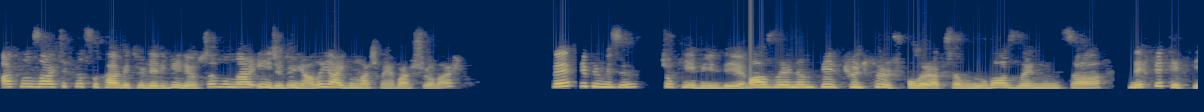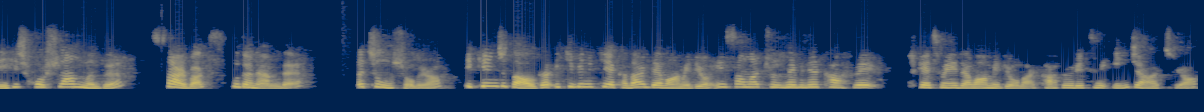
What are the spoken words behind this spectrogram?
aklınıza artık nasıl kahve türleri geliyorsa bunlar iyice dünyada yaygınlaşmaya başlıyorlar. Ve hepimizin çok iyi bildiği, bazılarının bir kültür olarak savunduğu, bazılarının ise nefret ettiği, hiç hoşlanmadığı Starbucks bu dönemde açılmış oluyor. İkinci dalga 2002'ye kadar devam ediyor. İnsanlar çözünebilir kahve tüketmeye devam ediyorlar. Kahve üretimi iyice artıyor.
